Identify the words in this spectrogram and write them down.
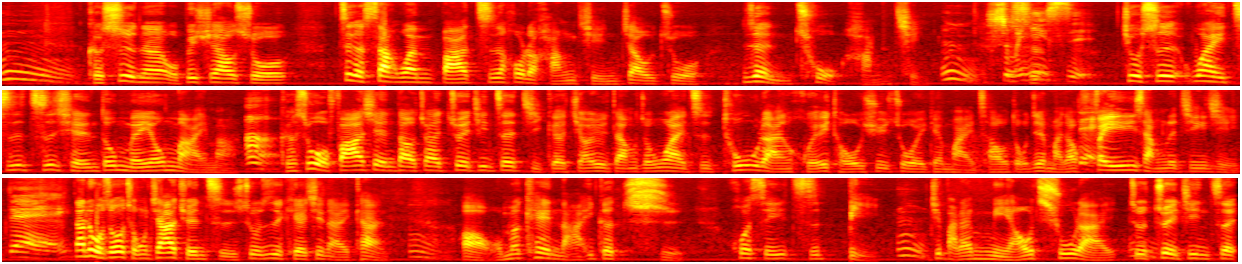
嗯，可是呢，我必须要说，这个上万八之后的行情叫做。认错行情，嗯，什么意思？就是外资之前都没有买嘛，嗯，可是我发现到在最近这几个交易当中，外资突然回头去做一个买超，而且买超非常的积极。对，那如果说从加权指数日 K 线来看，嗯，哦，我们可以拿一个尺。或是一支笔，嗯，就把它描出来。就最近这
